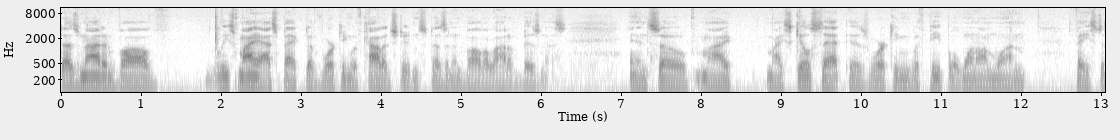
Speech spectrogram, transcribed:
does not involve, at least my aspect of working with college students doesn't involve a lot of business. And so my my skill set is working with people one-on-one, face to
